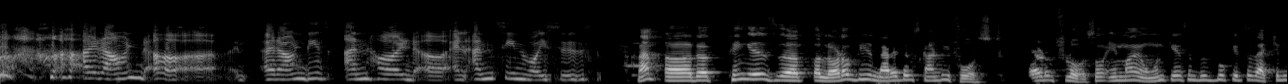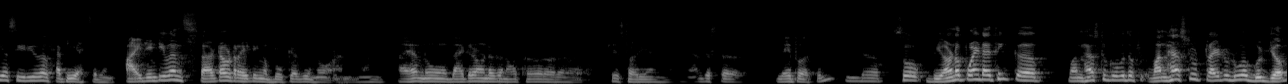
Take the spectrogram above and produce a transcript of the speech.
around uh, around these unheard uh, and unseen voices. Ma'am, uh, the thing is, uh, a lot of these narratives can't be forced. They have to flow. So, in my own case, in this book, it's actually a series of happy accidents. I didn't even start out writing a book, as you know. I'm, I'm, i have no background as an author or a historian. I'm just a layperson. And uh, so, beyond a point, I think uh, one has to go with the one has to try to do a good job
